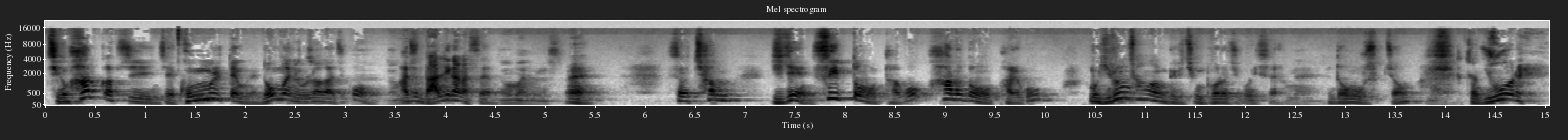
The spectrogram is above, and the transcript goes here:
지금 한우 값이 이제 곡물 때문에 너무 많이 그렇죠. 올라가지고 너무 아주 난리가 났어요. 너무 많이 올랐어요. 네. 그래서 참 이게 수입도 못하고 한우도 못 팔고 뭐 이런 상황들이 지금 벌어지고 있어요. 네. 너무 우습죠. 네. 자, 6월에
